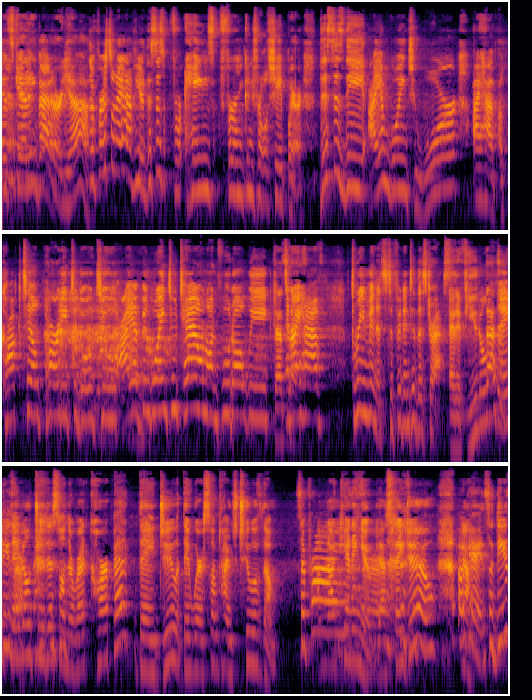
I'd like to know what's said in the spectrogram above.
is It's getting better. Yeah. the first one I have here, this is for Hanes Firm Control Shapewear. This is the I am going to war. I have a cocktail party to go to. I have been going to town on food all week. That's and right. I have three minutes to fit into this dress. And if you don't That's think they are. don't do this on the red carpet, they do. They wear sometimes two of them. Surprise! I'm not kidding you. Yes, they do. Yeah. Okay, so these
